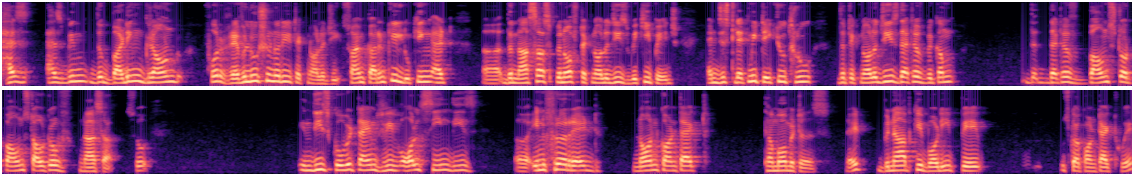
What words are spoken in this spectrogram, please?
has has been the budding ground for revolutionary technology. So I'm currently looking at uh, the NASA spin-off technologies wiki page, and just let me take you through the technologies that have become th- that have bounced or pounced out of NASA. So in these COVID times, we've all seen these uh, infrared, non-contact thermometers right बिना आपकी बॉडी पे उसका कांटेक्ट हुए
